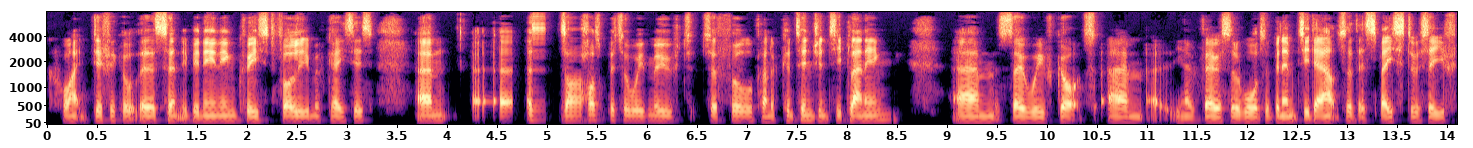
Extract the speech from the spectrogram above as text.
quite difficult. There's certainly been an increased volume of cases. Um, as a hospital, we've moved to full kind of contingency planning. Um, so we've got, um, uh, you know, various sort of wards have been emptied out, so there's space to receive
